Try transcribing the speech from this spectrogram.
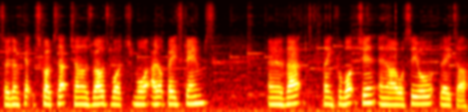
So don't forget to subscribe to that channel as well to watch more adult based games. And with that, thank you for watching and I will see you all later.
